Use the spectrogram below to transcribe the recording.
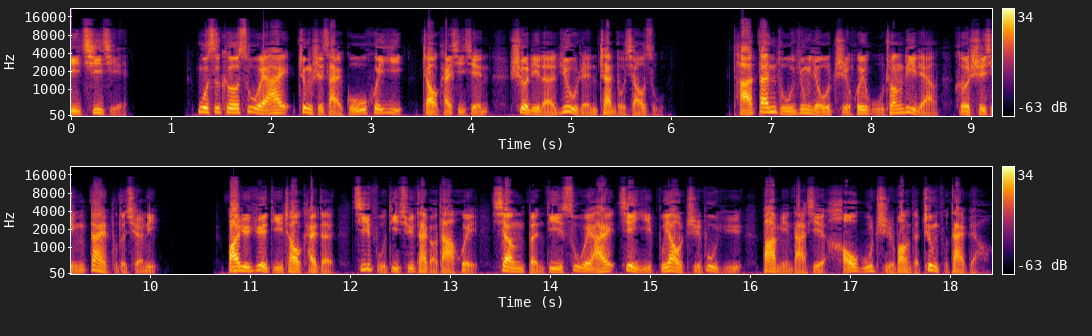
第七节，莫斯科苏维埃正是在国务会议召开期间设立了六人战斗小组，他单独拥有指挥武装力量和实行逮捕的权利。八月月底召开的基辅地区代表大会向本地苏维埃建议不要止步于罢免那些毫无指望的政府代表，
